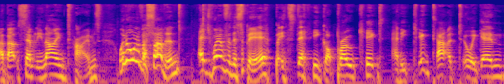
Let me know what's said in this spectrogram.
about 79 times, when all of a sudden Edge went for the spear, but instead he got Brogue kicked and he kicked out at two again.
